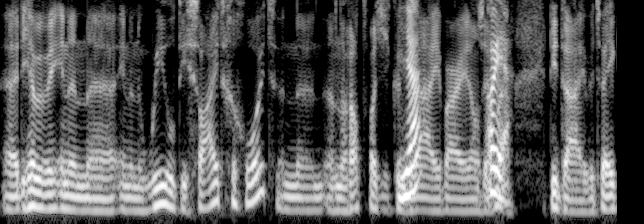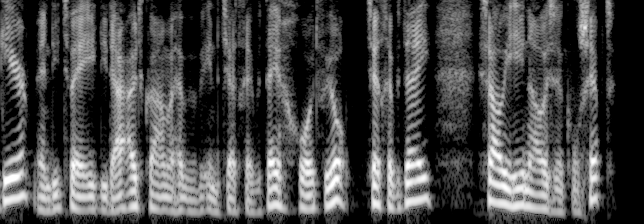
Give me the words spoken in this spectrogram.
Die hebben we in een, in een wheel decide gegooid. Een, een, een, rad wat je kunt Ja? draaien, waar je dan zeg Oh, ja. die draaien we twee keer. En die twee die daaruit kwamen, hebben we in de ChatGPT gegooid. Van joh, ChatGPT, zou je hier nou eens een concept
